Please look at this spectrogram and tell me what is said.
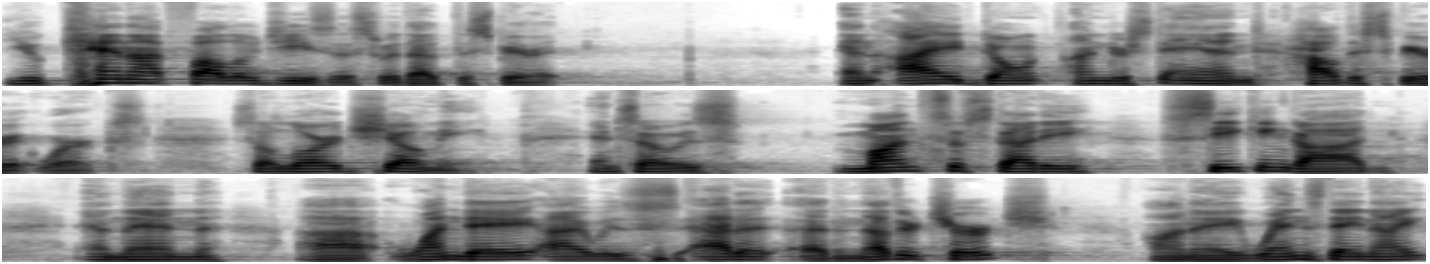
you cannot follow Jesus without the Spirit. And I don't understand how the Spirit works. So, Lord, show me. And so it was months of study, seeking God. And then uh, one day I was at, a, at another church on a Wednesday night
